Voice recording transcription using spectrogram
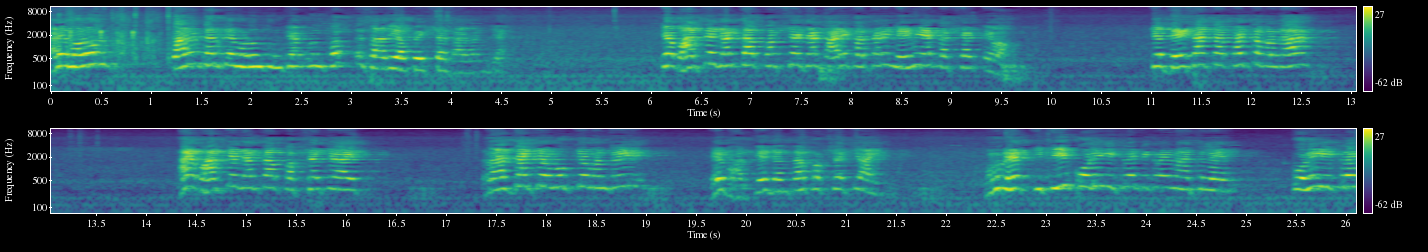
आणि म्हणून कार्यकर्ते म्हणून तुमच्याकडून फक्त साधी अपेक्षा साहेबांची आहे की भारतीय जनता पक्षाच्या कार्यकर्त्यांनी नेहमी एक लक्षात ठेवा की देशाचा पंतप्रधान हे भारतीय जनता पक्षाचे आहेत. राज्याचे मुख्यमंत्री हे भारतीय जनता पक्षाचे आहेत. म्हणून हे किती कोणी इकडे तिकडे नाचले कोणी इकडे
